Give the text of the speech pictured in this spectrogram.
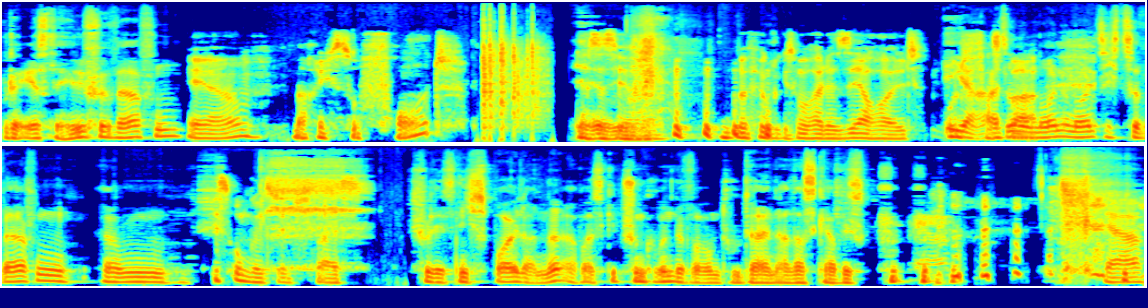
oder Erste Hilfe werfen. Ja, mache ich sofort. Das ist ja wirklich ist mir heute sehr hold. Ja, also 99 zu werfen ähm, ist ungünstig, ich weiß. Ich will jetzt nicht spoilern, ne? Aber es gibt schon Gründe, warum du da in Alaska bist. Ja. ja.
